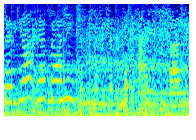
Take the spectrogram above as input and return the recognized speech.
लड़ियाँ हैं डाली जगमग जगमग आई दिवाली।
